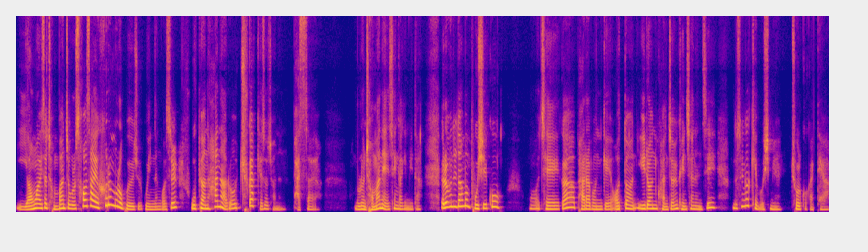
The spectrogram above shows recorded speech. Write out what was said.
이 영화에서 전반적으로 서사의 흐름으로 보여주고 있는 것을 우편 하나로 추각해서 저는 봤어요. 물론 저만의 생각입니다. 여러분들도 한번 보시고 어 제가 바라본 게 어떤 이런 관점이 괜찮은지 생각해 보시면 좋을 것 같아요.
